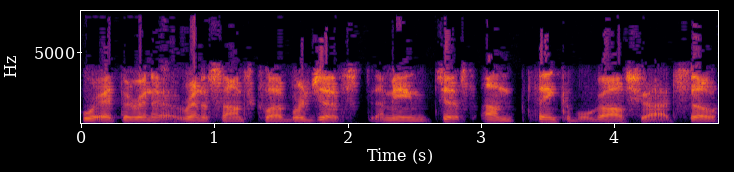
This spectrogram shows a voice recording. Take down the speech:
were at the Rena- Renaissance Club were just, I mean, just unthinkable golf shots. So,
